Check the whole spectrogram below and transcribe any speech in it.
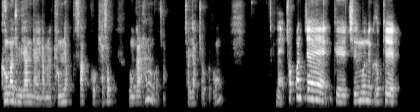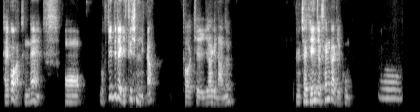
그것만 준비하는 게 아니라 뭐 경력도 쌓고 계속 뭔가를 하는 거죠. 전략적으로. 네, 첫 번째 그 질문은 그렇게 될 것 같은데 어, 뭐 피드백 있으십니까? 더 이렇게 이야기 나눌? 제 개인적 생각이고 어,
